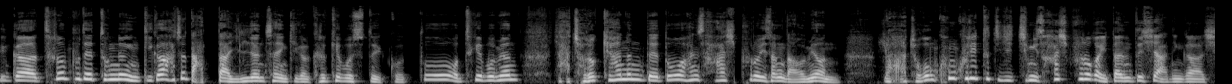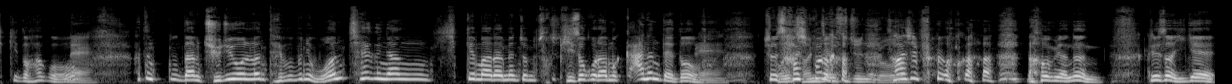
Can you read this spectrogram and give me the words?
그러니까 트럼프 대통령 인기가 아주 낮다. 1년차 인기가 그렇게 볼 수도 있고 또 어떻게 보면 야 저렇게 하는데도 한 40% 이상 나오면 야 저건 콘크리트 지지층이 40%가 있다는 뜻이 아닌가 싶기도 하고 네. 하여튼 그다음 주류 언론 대부분이 원체 그냥 쉽게 말하면 좀 비속어로 하면 까는데도 네. 저 40%가 수준으로. 40%가 나오면은 그래서 이게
